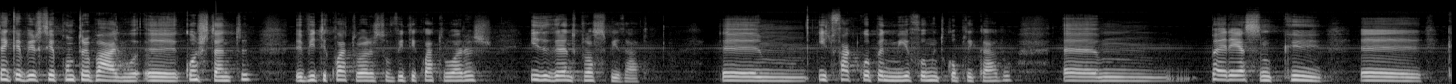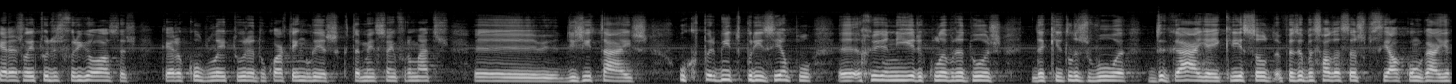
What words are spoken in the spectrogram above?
tem que haver sempre um trabalho uh, constante, 24 horas sobre 24 horas e de grande proximidade. Um, e de facto com a pandemia foi muito complicado. Um, Parece-me que uh, quer as leituras furiosas, quer o clube de leitura do corte inglês, que também são em formatos uh, digitais, o que permite, por exemplo, uh, reunir colaboradores daqui de Lisboa, de Gaia, e queria fazer uma saudação especial com Gaia,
